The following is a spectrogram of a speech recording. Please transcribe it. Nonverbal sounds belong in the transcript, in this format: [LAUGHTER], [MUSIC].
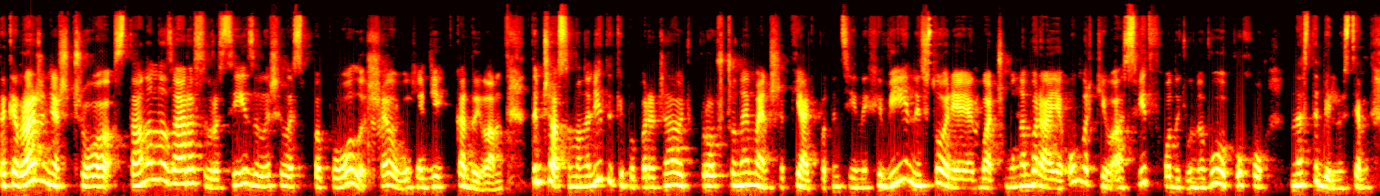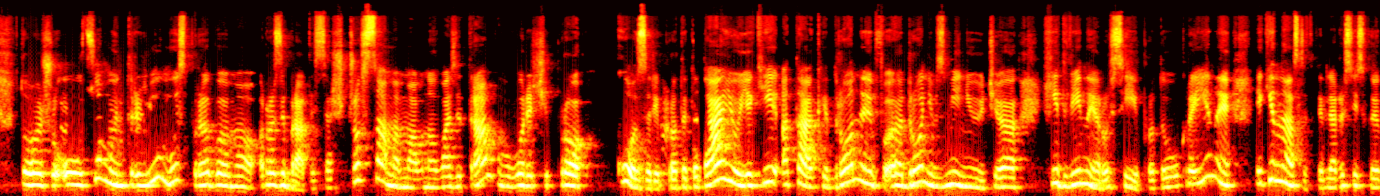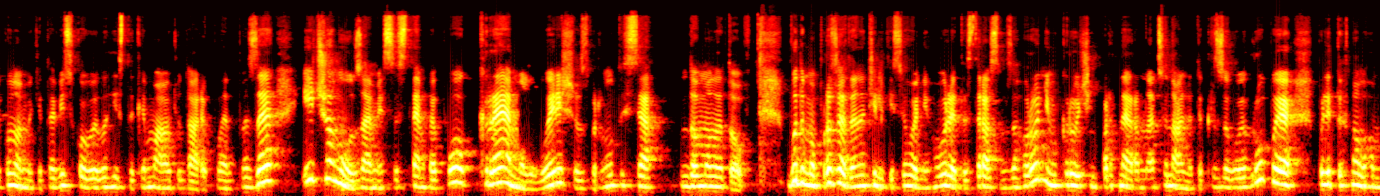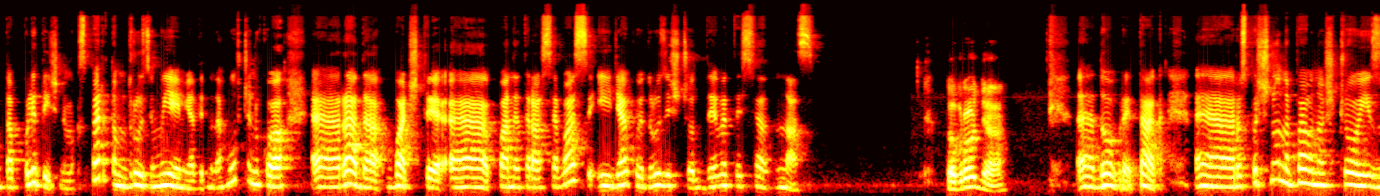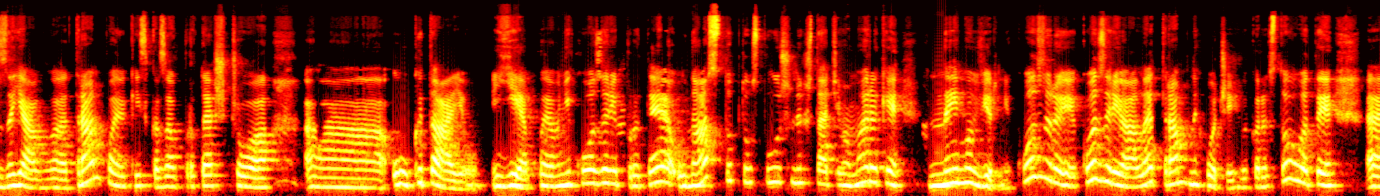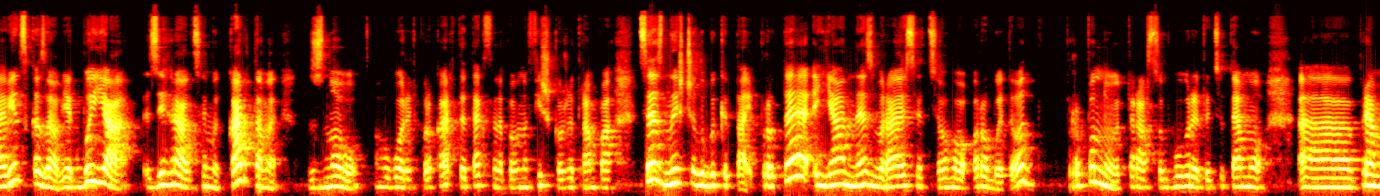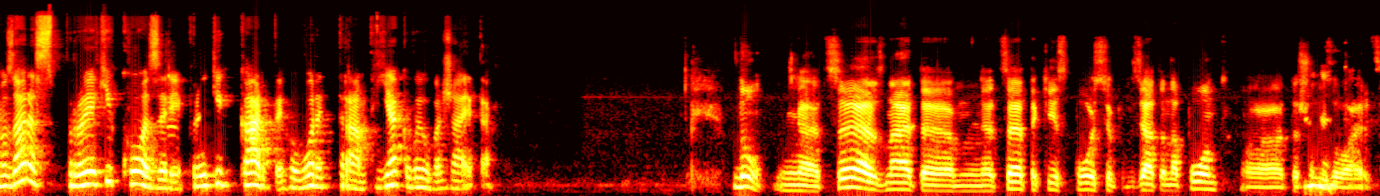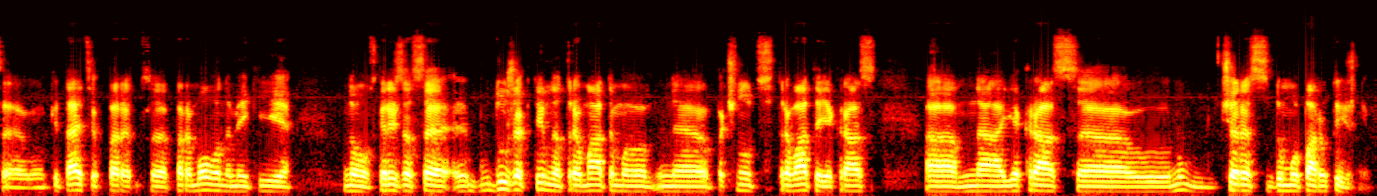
Таке враження, що станом на зараз в Росії залишилась ППО лише у вигляді кадила. Тим часом аналітики попереджають про щонайменше п'ять потенційних війн. Історія, як бачимо, набирає обертів, а світ входить у нову епоху нестабільності. Тож у цьому інтерв'ю ми спробуємо розібратися, що саме мав на увазі Трамп, говорячи про. Козирі проти Китаю, які атаки дронів дронів змінюють е, хід війни Росії проти України, які наслідки для російської економіки та військової логістики мають удари по НПЗ, і чому замість систем ППО Кремль вирішив звернутися до молитов. Будемо про це не тільки сьогодні говорити з Тарасом Загороднім, керуючим партнером національної та кризової групи, політтехнологом та політичним експертом. Друзі, моє ім'я Деміна Глущенко. Е, рада бачити е, пане Тарасе вас і дякую, друзі, що дивитеся нас. Доброго дня. Е, добре, так е, розпочну напевно, що із заяв Трампа, який сказав про те, що у Китаю є певні козирі, проте у нас, тобто у Сполучених Штатів Америки, неймовірні козирі, козирі, але Трамп не хоче їх використовувати. Е, він сказав: якби я зіграв цими картами, знову говорить про карти. Так це напевно фішка вже Трампа. Це знищили би Китай. Проте я не збираюся цього робити. От Пропоную Тарас обговорити цю тему е, прямо зараз. Про які козирі, про які карти говорить Трамп? Як ви вважаєте? Ну, е, це знаєте, це такий спосіб взяти на понт, е, те, що називається китайців перед е, перемовинами, які ну скоріш за все дуже активно триватимуть, почнуть тривати якраз якраз е, ну через думаю пару тижнів.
